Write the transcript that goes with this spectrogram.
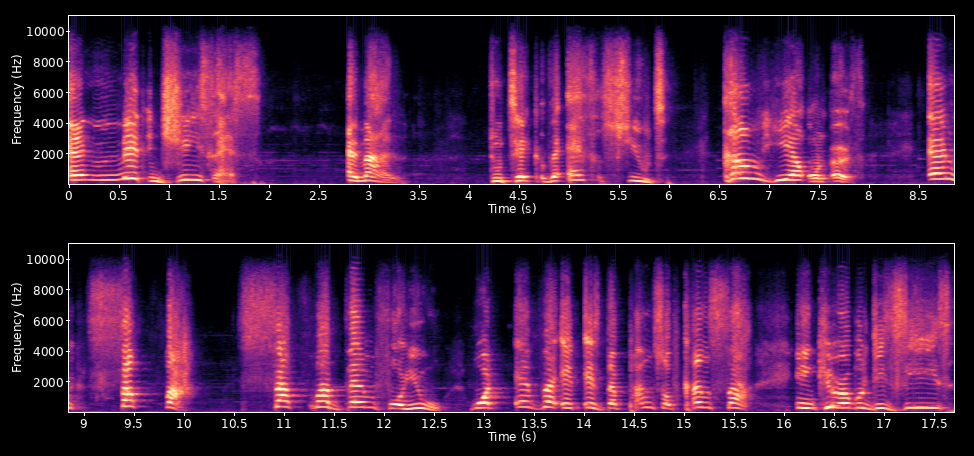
and made Jesus a man to take the earth suit, come here on earth and suffer suffer them for you. Whatever it is, the pangs of cancer, incurable disease,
